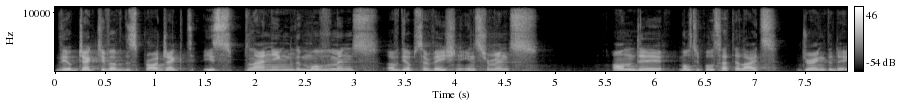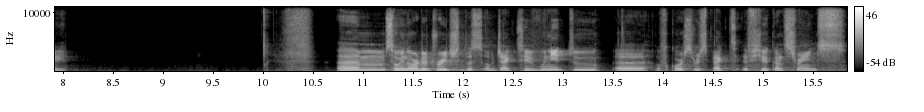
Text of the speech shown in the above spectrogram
The objective of this project is planning the movements of the observation instruments on the multiple satellites during the day. Um, so in order to reach this objective, we need to, uh, of course, respect a few constraints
